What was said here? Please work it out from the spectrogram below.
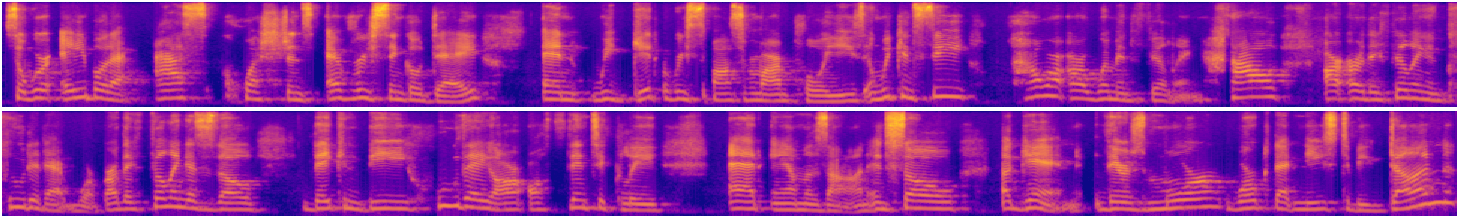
So we're able to ask questions every single day and we get a response from our employees and we can see how are our women feeling how are, are they feeling included at work are they feeling as though they can be who they are authentically at amazon and so again there's more work that needs to be done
